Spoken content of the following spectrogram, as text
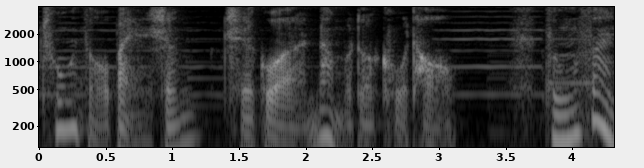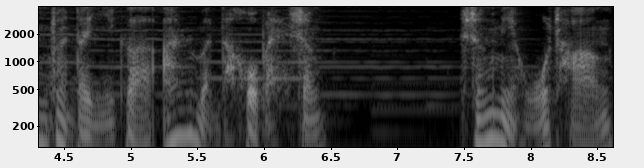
出走半生，吃过那么多苦头，总算赚得一个安稳的后半生。生命无常，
